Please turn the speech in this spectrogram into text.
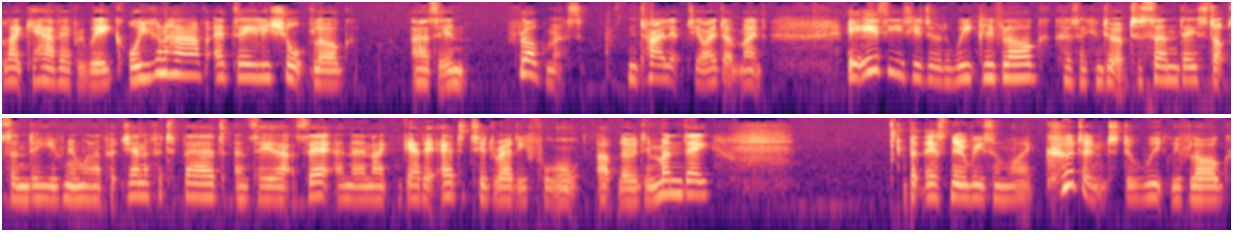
like you have every week or you can have a daily short vlog as in vlogmas entirely up to you I don't mind it is easier doing a weekly vlog because I can do it up to Sunday stop Sunday evening when I put Jennifer to bed and say that's it and then I can get it edited ready for uploading Monday but there's no reason why I couldn't do a weekly vlog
